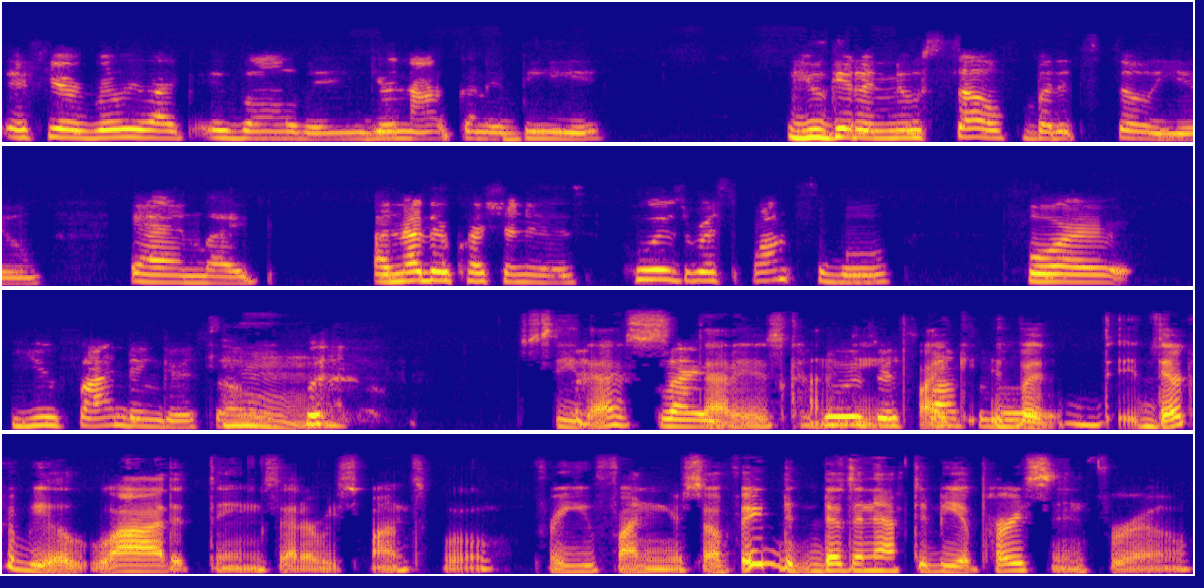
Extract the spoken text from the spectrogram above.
if you're really like evolving, you're not gonna be. You get a new self, but it's still you. And like another question is, who is responsible for you finding yourself? Hmm. See, that's Like, that is kind of deep. Like, but there could be a lot of things that are responsible for you finding yourself. It d- doesn't have to be a person for real.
